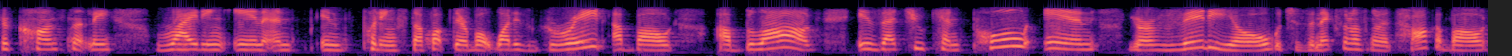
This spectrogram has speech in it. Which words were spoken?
you're constantly writing in and in putting stuff up there. But what is great about a blog is that you can pull in your video, which is the next one I was going to talk about.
